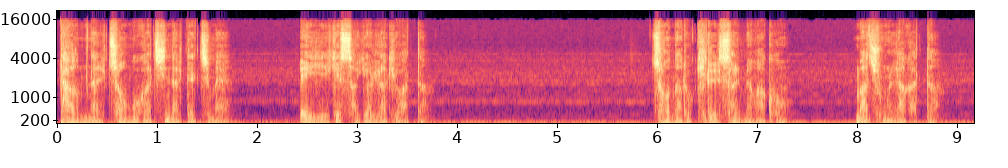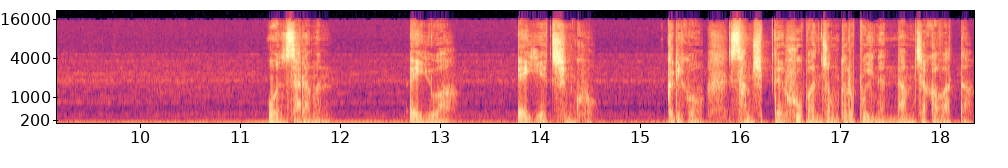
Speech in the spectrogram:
다음 날 정오가 지날 때쯤에 A에게서 연락이 왔다. 전화로 길을 설명하고 마중을 나갔다. 온 사람은 A와 A의 친구, 그리고 30대 후반 정도로 보이는 남자가 왔다.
